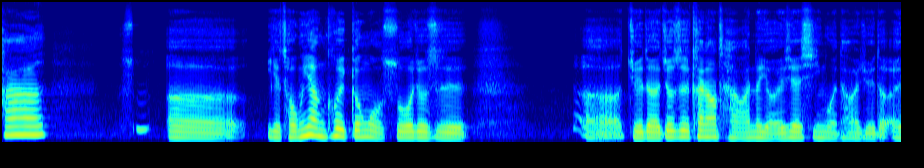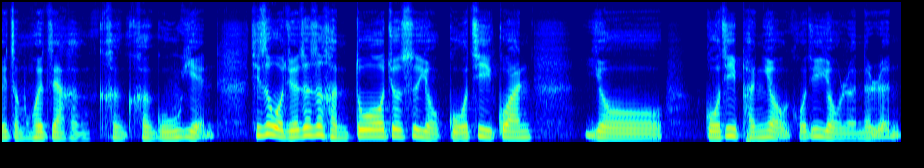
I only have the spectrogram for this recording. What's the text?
他，呃，也同样会跟我说，就是，呃，觉得就是看到台湾的有一些新闻，他会觉得，哎，怎么会这样，很很很无言。其实我觉得这是很多就是有国际观、有国际朋友、国际友人的人，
